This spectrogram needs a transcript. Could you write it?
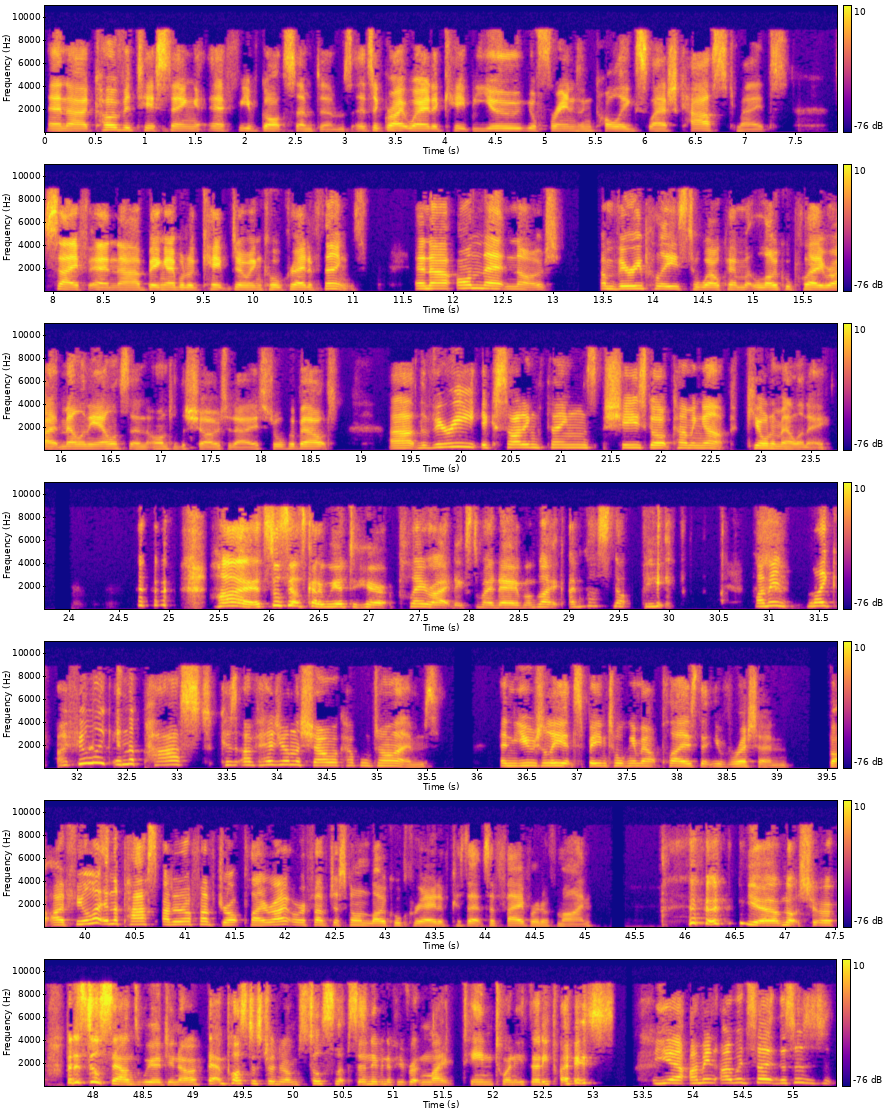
and uh, COVID testing if you've got symptoms. It's a great way to keep you, your friends, and colleagues slash cast mates safe and uh, being able to keep doing cool creative things. And uh, on that note, I'm very pleased to welcome local playwright Melanie Ellison onto the show today to talk about uh, the very exciting things she's got coming up. Kia ora, Melanie. Hi, it still sounds kind of weird to hear playwright next to my name. I'm like, I must not be. I mean, like, I feel like in the past, because I've had you on the show a couple times, and usually it's been talking about plays that you've written. But I feel like in the past, I don't know if I've dropped playwright or if I've just gone local creative because that's a favorite of mine. yeah, I'm not sure. But it still sounds weird, you know. That imposter syndrome still slips in, even if you've written like 10, 20, 30 plays. Yeah, I mean, I would say this is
